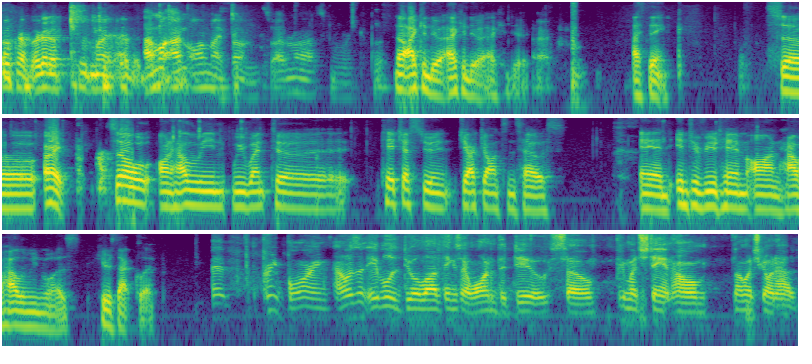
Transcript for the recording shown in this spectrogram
okay, I gotta put my. I'm, I'm on my phone, so I don't know how it's gonna work. But No, I can do it. I can do it. I can do it. Alright. I think. So, all right. So on Halloween, we went to KHS student Jack Johnson's house and interviewed him on how Halloween was. Here's that clip. Pretty boring. I wasn't able to do a lot of things I wanted to do, so pretty much staying home. Not much going out.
